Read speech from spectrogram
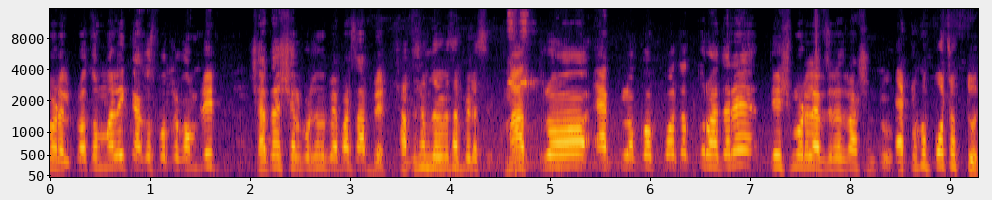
মডেল প্রথম মালিক কাগজপত্র কমপ্লিট 27 সাল পর্যন্ত পেপারস আপডেট সাথে সাথে ধরে আপডেট আছে? মাত্র 1 লক্ষ 75 হাজারে 23 মডেল অ্যাভারেজ ভার্সন 2 এক লক্ষ পঁচাত্তর?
